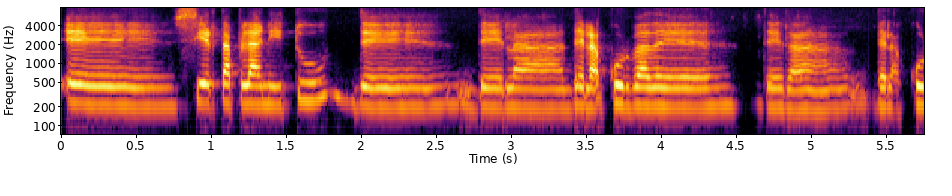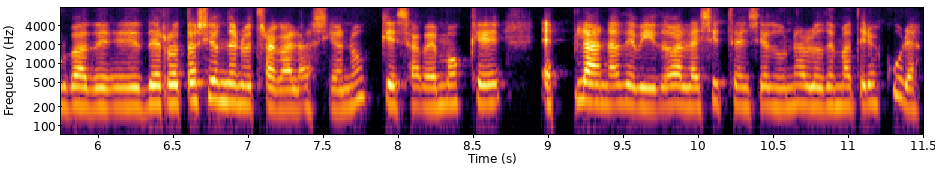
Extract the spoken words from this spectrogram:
eh, cierta planitud de, la, curva, de, la, curva de, rotación de nuestra galaxia, ¿no? que sabemos que es plana debido a la existencia de un halo de materia oscura.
